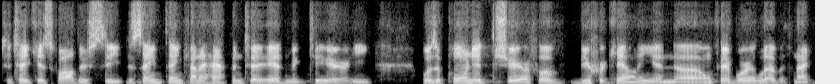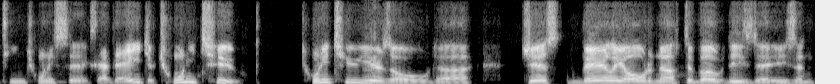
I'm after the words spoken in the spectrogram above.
to take his father's seat, the same thing kind of happened to Ed McTeer. He was appointed sheriff of Beaufort County in, uh, on February 11th, 1926, at the age of 22. 22 mm. years old, uh, just barely old enough to vote these days and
